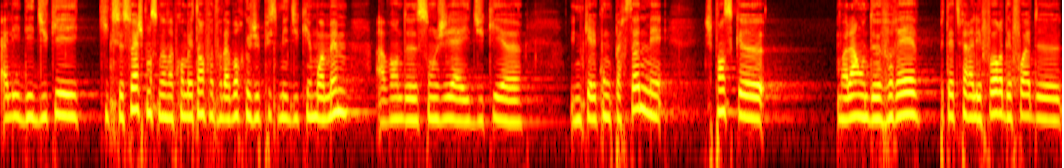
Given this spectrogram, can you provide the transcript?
aller d'éduquer qui que ce soit. Je pense que dans un premier temps, il faudrait d'abord que je puisse m'éduquer moi-même avant de songer à éduquer euh, une quelconque personne. Mais je pense que voilà, on devrait peut-être faire l'effort des fois de,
